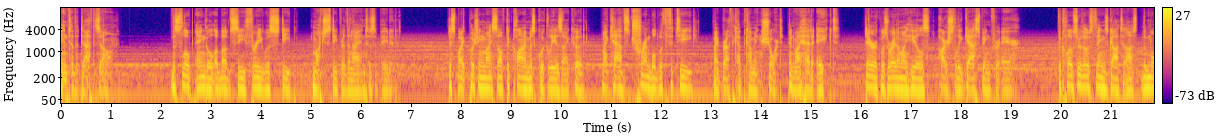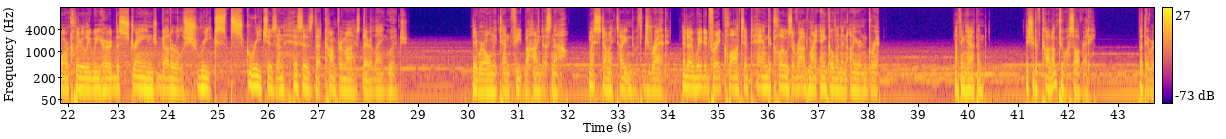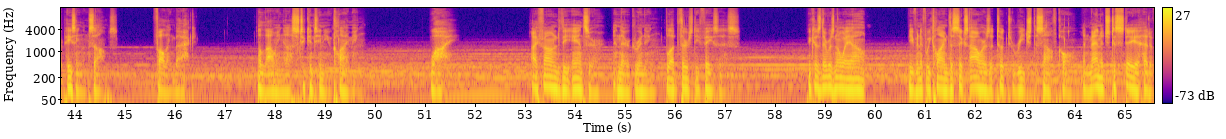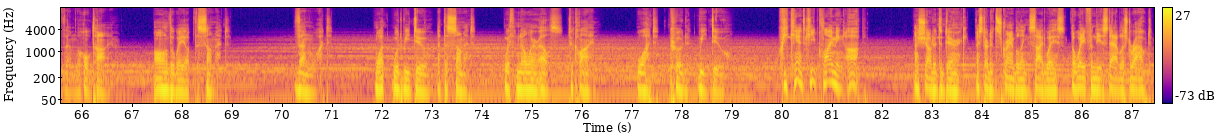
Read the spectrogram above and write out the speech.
into the death zone. The slope angle above C3 was steep, much steeper than I anticipated. Despite pushing myself to climb as quickly as I could, my calves trembled with fatigue, my breath kept coming short, and my head ached. Derek was right on my heels, harshly gasping for air. The closer those things got to us, the more clearly we heard the strange guttural shrieks, screeches, and hisses that compromised their language. They were only 10 feet behind us now. My stomach tightened with dread, and I waited for a claw tipped hand to close around my ankle in an iron grip. Nothing happened. They should have caught up to us already, but they were pacing themselves, falling back, allowing us to continue climbing. Why? I found the answer in their grinning, bloodthirsty faces. Because there was no way out even if we climbed the six hours it took to reach the South Col and managed to stay ahead of them the whole time, all the way up the summit. Then what? What would we do at the summit with nowhere else to climb? What could we do? We can't keep climbing up. I shouted to Derek. I started scrambling sideways, away from the established route.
